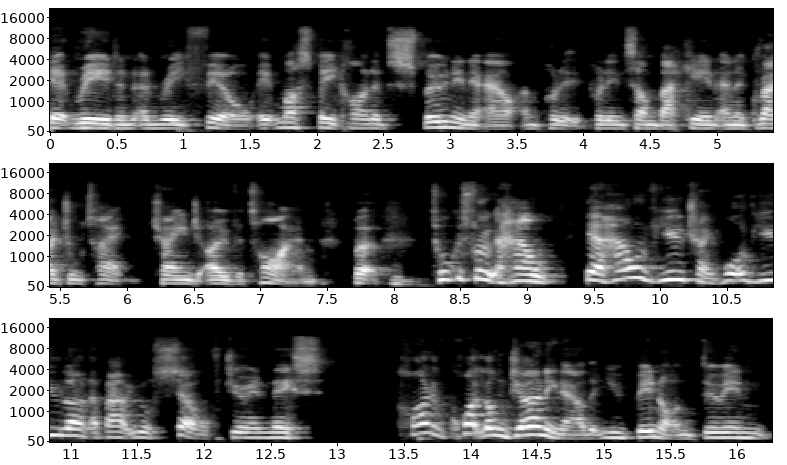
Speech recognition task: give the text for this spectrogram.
get rid and, and refill, it must be kind of spooning it out and put it putting some back in and a gradual ta- change over time. But mm. talk us through how, yeah, how have you changed? What have you learned about yourself during this kind of quite long journey now that you've been on doing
